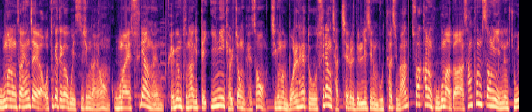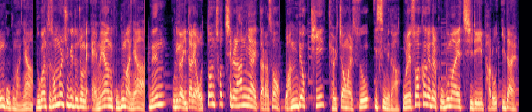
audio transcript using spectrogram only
고구마 농사 현재 어떻게 돼가고 있으신가요? 고구마의 수량은 괴금 분화기 때 이미 결정돼서 지금은 뭘 해도 수량 자체를 늘리지는 못하지만 수확하는 고구마가 상품성이 있는 좋은 고구마냐 누구한테 선물 주기도 좀 애매한 고구마냐는 우리가 이달에 어떤 처치를 하느냐에 따라서 완벽히 결정할 수 있습니다. 올해 수확하게 될 고구마의 질이 바로 이달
